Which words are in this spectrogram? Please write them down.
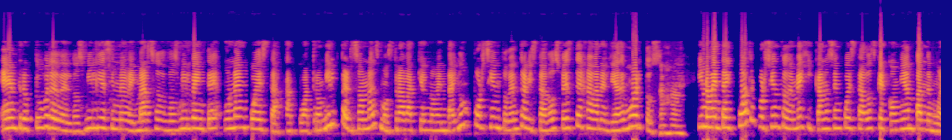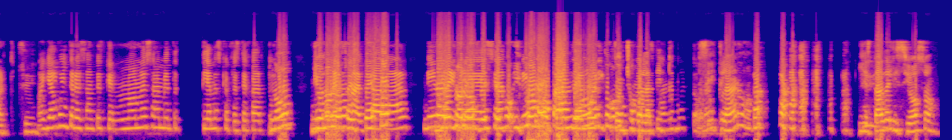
Entre octubre del 2019 y marzo de 2020, una encuesta a 4.000 personas mostraba que el 91% de entrevistados festejaban el Día de Muertos y 94% de mexicanos encuestados que comían pan de muerto. Y algo interesante es que no necesariamente tienes que festejar tú. No, yo no lo festejo. yo no lo festejo y como pan de muerto con chocolatito. sí, claro. y está delicioso.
